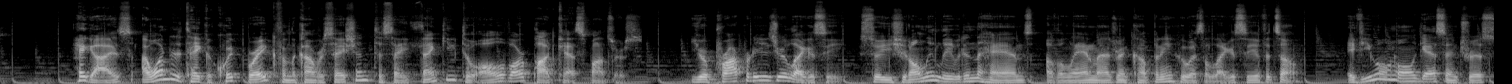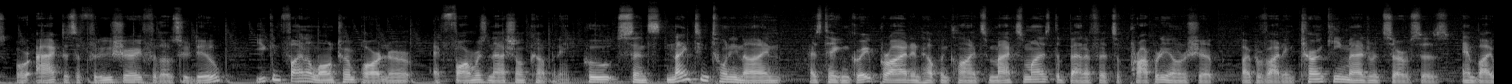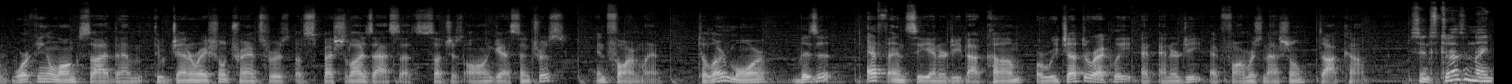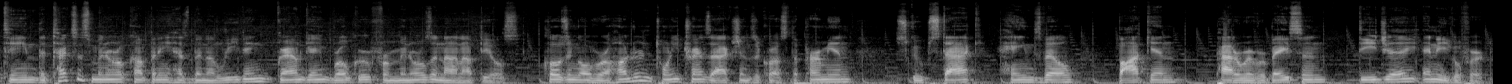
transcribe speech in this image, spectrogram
Hey guys, I wanted to take a quick break from the conversation to say thank you to all of our podcast sponsors. Your property is your legacy, so you should only leave it in the hands of a land management company who has a legacy of its own. If you own oil and gas interests or act as a fiduciary for those who do, you can find a long term partner at Farmers National Company, who, since 1929, has taken great pride in helping clients maximize the benefits of property ownership by providing turnkey management services and by working alongside them through generational transfers of specialized assets such as oil and gas interests and farmland. To learn more, visit fncenergy.com or reach out directly at energy at farmersnational.com. Since 2019, the Texas Mineral Company has been a leading ground game broker for minerals and non op deals, closing over 120 transactions across the Permian, Scoop Stack, Haynesville, Bakken, Powder River Basin, DJ, and Eagleford.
